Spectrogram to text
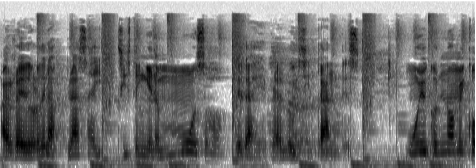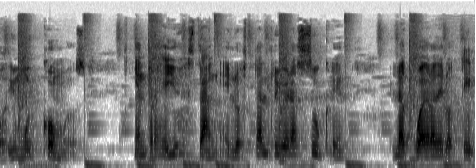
alrededor de la plaza existen hermosos hospedajes para los visitantes, muy económicos y muy cómodos. Entre ellos están el Hostal Rivera Sucre, la cuadra del hotel,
